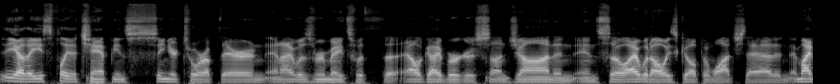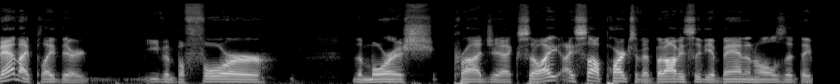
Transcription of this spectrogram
Yeah, they used to play the Champions Senior Tour up there, and, and I was roommates with uh, Al Geiberger's son John, and, and so I would always go up and watch that. And, and my dad and I played there even before the Morrish project, so I, I saw parts of it. But obviously, the abandoned holes that they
